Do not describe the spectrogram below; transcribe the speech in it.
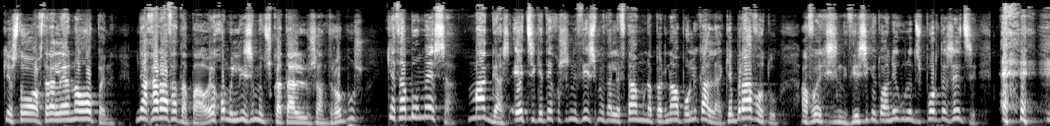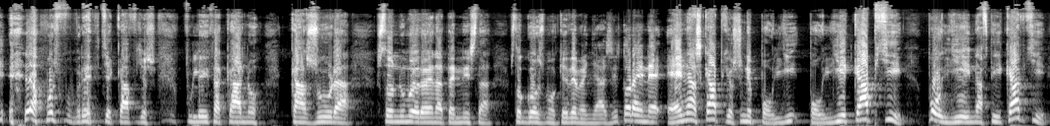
και στο Αυστραλιανό Open. Μια χαρά θα τα πάω. Έχω μιλήσει με τους κατάλληλους ανθρώπους και θα μπω μέσα. Μάγκας, έτσι γιατί έχω συνηθίσει με τα λεφτά μου να περνάω πολύ καλά. Και μπράβο του, αφού έχει συνηθίσει και του ανοίγουν τις πόρτες έτσι. Έλα όμως που βρέθηκε κάποιος που λέει θα κάνω καζούρα στο νούμερο ένα ταινίστα στον κόσμο και δεν με νοιάζει. Τώρα είναι ένας κάποιος, είναι πολλοί, πολλοί κάποιοι. Πολλοί είναι αυτοί οι κάποιοι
